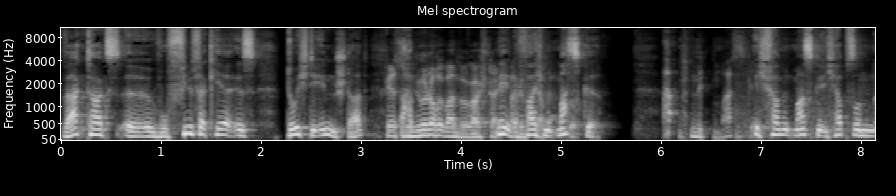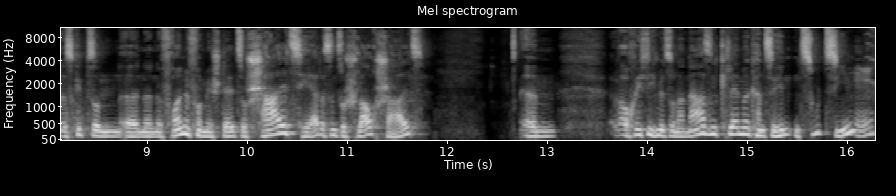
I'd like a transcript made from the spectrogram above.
werktags, äh, wo viel Verkehr ist, durch die Innenstadt. Fährst du hab, nur noch über den Bürgersteig? Nee, da fahre ich mit Maske. Ah, mit Maske? Ich fahre mit Maske. Ich habe so ein, es gibt so ein, äh, eine Freundin von mir stellt so Schals her, das sind so Schlauchschals. Ähm, auch richtig mit so einer Nasenklemme kannst du hinten zuziehen. Mhm.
